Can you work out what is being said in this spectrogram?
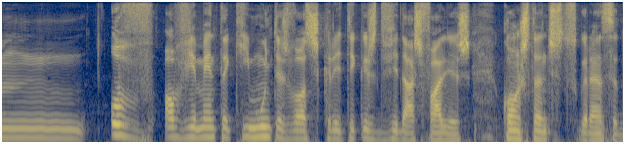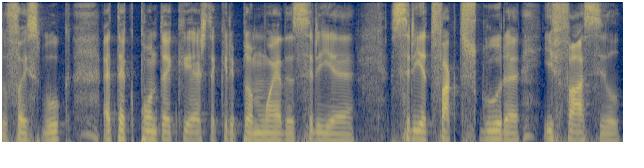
Um, Houve, obviamente, aqui muitas vozes críticas devido às falhas constantes de segurança do Facebook. Até que ponto é que esta criptomoeda seria, seria de facto segura e fácil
